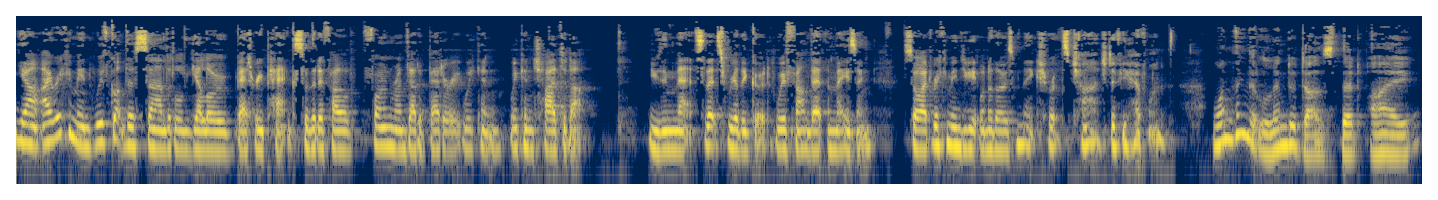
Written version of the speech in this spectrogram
Yeah, I recommend we've got this uh, little yellow battery pack so that if our phone runs out of battery, we can we can charge it up using that. So that's really good. We've found that amazing. So I'd recommend you get one of those and make sure it's charged if you have one. One thing that Linda does that I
